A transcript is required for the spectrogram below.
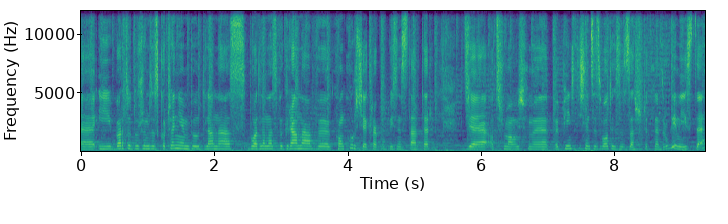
E, i bardzo dużym zaskoczeniem był dla nas, była dla nas wygrana w konkursie Kraków Business Starter, gdzie otrzymałyśmy 5 tysięcy złotych za zaszczytne drugie miejsce,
